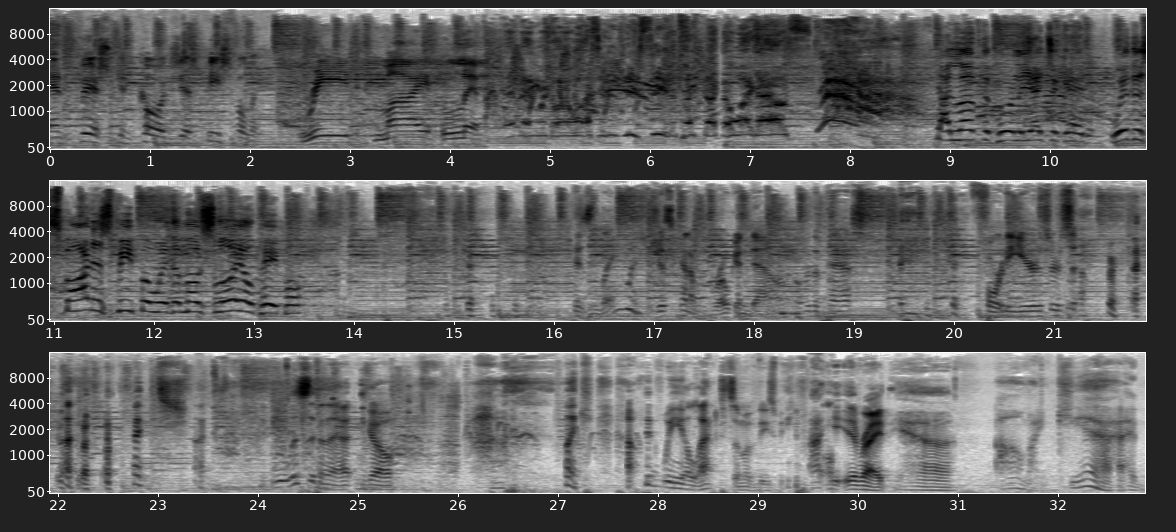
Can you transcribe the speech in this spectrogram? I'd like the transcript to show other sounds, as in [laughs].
and fish can coexist peacefully. Read my lips. And then we're going to Washington, D.C. to take back the White House. Ah! I love the poorly educated. We're the smartest people, we're the most loyal people. [laughs] His language just kind of broken down over the past [laughs] 40 years or so. [laughs] you listen to that and go, like, how did we elect some of these people? I, right. Yeah. Oh my god.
